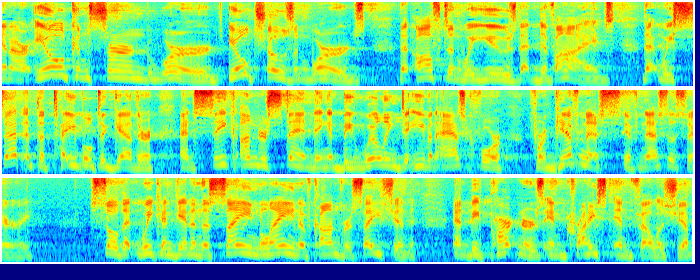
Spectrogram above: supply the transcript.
in our ill concerned words, ill chosen words that often we use that divides, that we set at the table together and seek understanding and be willing to even ask for forgiveness if necessary, so that we can get in the same lane of conversation and be partners in Christ in fellowship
